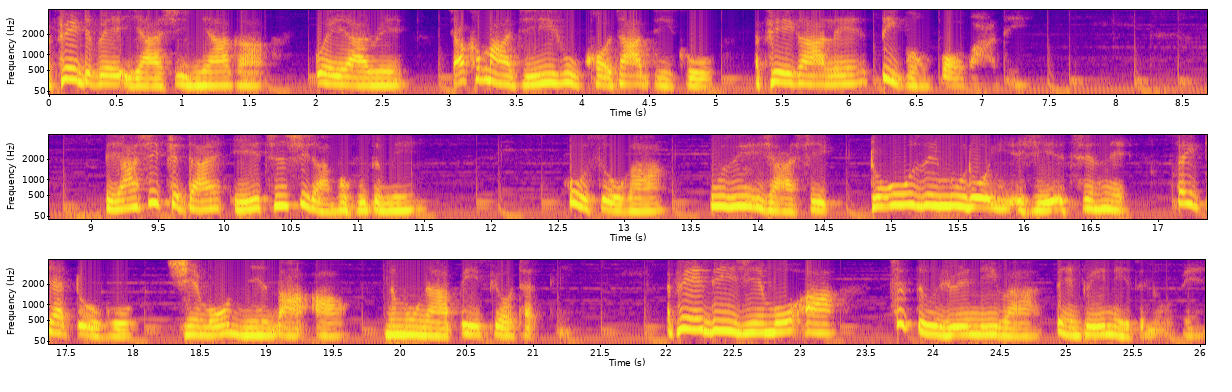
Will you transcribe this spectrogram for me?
အဖေတပည့်အရာရှိများကကွယ်ရာတွင်ရောက်ခမကြီးဟုခေါ်ကြသည်ကိုအဖေကလည်းသိပုံပေါ်ပါသည်အရာရှိဖြစ်တိုင်းအေးချင်းရှိတာမဟုတ်ဘူးသမီးဟုဆိုက ဦးစီးအရာရှိဒူဦးစီးမှုတို့၏အရေးအချင်းနှင့်စိတ်ဓာတ်တို့ကိုရင်မိုးမြင်သာအောင်နမူနာပေးပြောတတ်သည်အဖေသည်ရင်မိုးအားချစ်သူရွေးနီးပါပင်ပေးနေသလိုပင်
